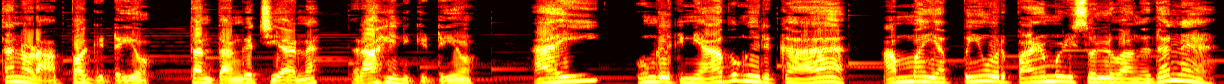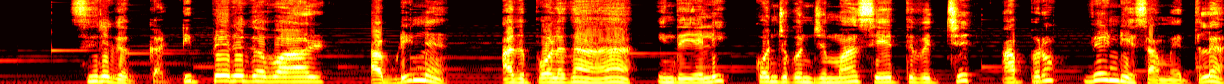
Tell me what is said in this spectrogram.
தன்னோட அப்பா கிட்டையும் தன் தங்கச்சியான ராகினி கிட்டையும் ஐ உங்களுக்கு ஞாபகம் இருக்கா? அம்மா எப்பயும் ஒரு பழமொழி சொல்லுவாங்க தானே? சிறுக கட்டி பெருக வாழ் அப்படின்னு. அது போலதான் இந்த எலி கொஞ்சம் கொஞ்சமா சேர்த்து வச்சு அப்புறம் வேண்டிய சமயத்துல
